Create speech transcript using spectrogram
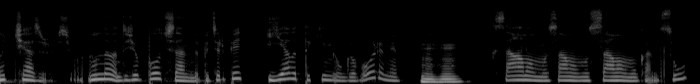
ну час же всего. Ну да, еще полчаса надо потерпеть. И я вот такими уговорами Мгм. к самому-самому-самому концу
